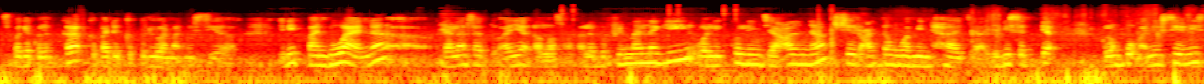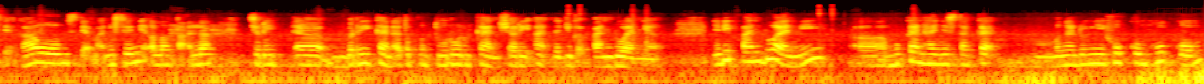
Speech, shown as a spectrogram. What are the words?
sebagai pelengkap kepada keperluan manusia. Jadi panduan uh, dalam satu ayat Allah SWT berfirman lagi walikullin ja'alna syir'atan wa minhaja. Jadi setiap kelompok manusia ni setiap kaum, setiap manusia ni Allah Taala cerita uh, berikan ataupun turunkan syariat dan juga panduannya. Jadi panduan ni uh, bukan hanya setakat mengandungi hukum-hukum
